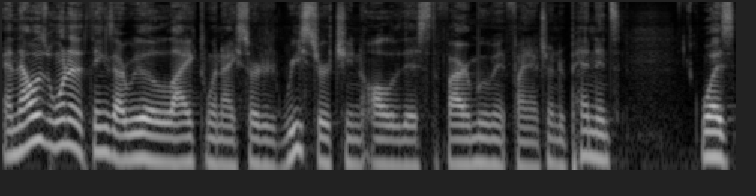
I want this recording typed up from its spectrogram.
And that was one of the things I really liked when I started researching all of this, the fire movement, financial independence, was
